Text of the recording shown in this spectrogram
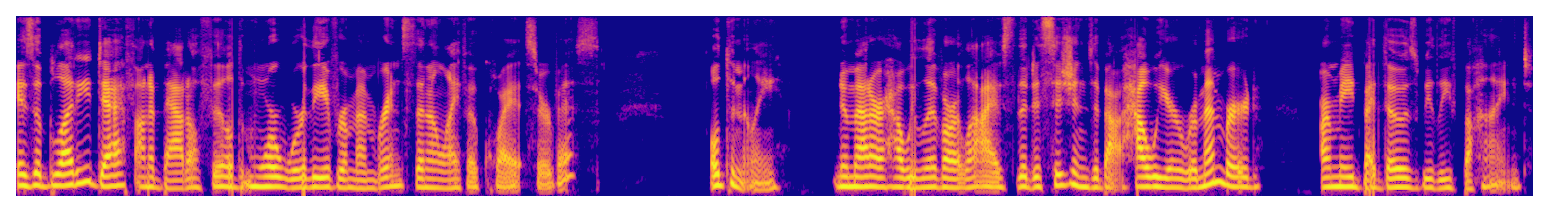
Is a bloody death on a battlefield more worthy of remembrance than a life of quiet service? Ultimately, no matter how we live our lives, the decisions about how we are remembered are made by those we leave behind.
